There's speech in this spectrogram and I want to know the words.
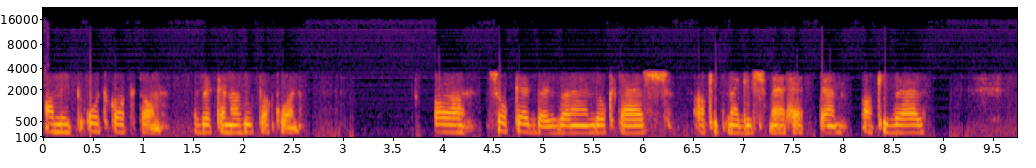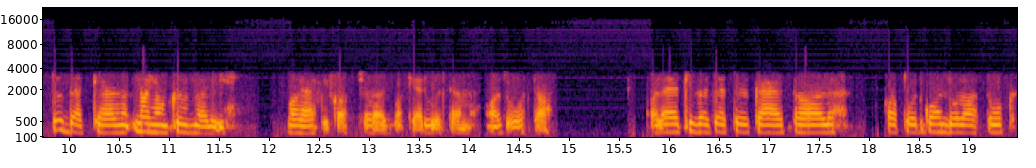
amit ott kaptam ezeken az utakon. A sok kedves zarándoktárs, akit megismerhettem, akivel többekkel nagyon közeli baráti kapcsolatba kerültem azóta. A lelkivezetők által kapott gondolatok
